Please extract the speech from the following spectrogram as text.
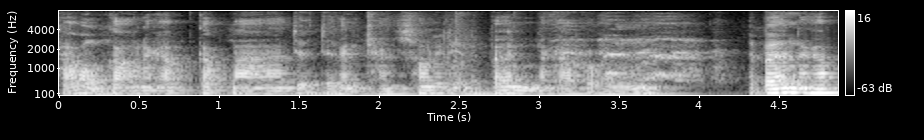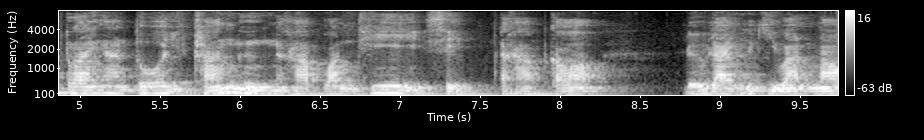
ครับผมก็นะครับกลับมาเจอเจอกันอีกครั้งที่ช่องเรียนแอปเปิลนะครับกับผมแอปเปิลนะครับรายงานตัวอีกครั้งหนึ่งนะครับ วันที่ 10 นะครับ ก็เหลือเวลาอีกไม่กี่วันเรา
